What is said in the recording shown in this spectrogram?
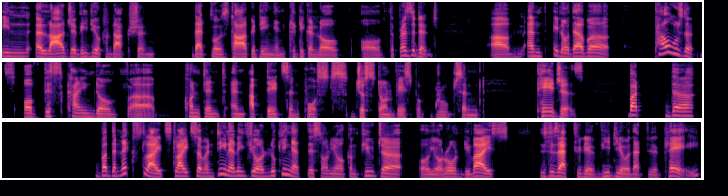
in a larger video production that was targeting and critical of of the president. Um, and you know there were thousands of this kind of uh, content and updates and posts just on Facebook groups and pages. But the but the next slide, slide 17, and if you're looking at this on your computer or your own device, this is actually a video that will play.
